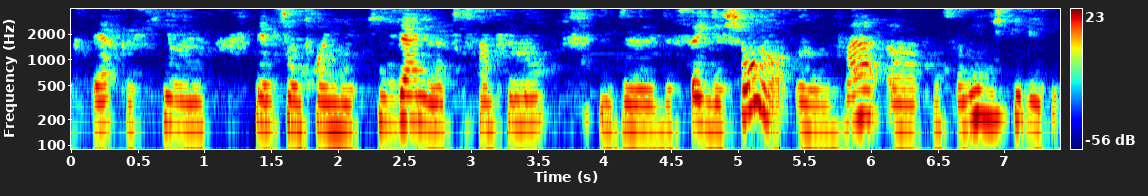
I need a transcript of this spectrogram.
C'est-à-dire que si on même si on prend une tisane tout simplement de, feuilles de chanvre, on va euh, consommer du CBD.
